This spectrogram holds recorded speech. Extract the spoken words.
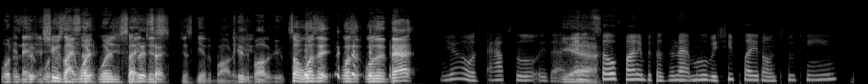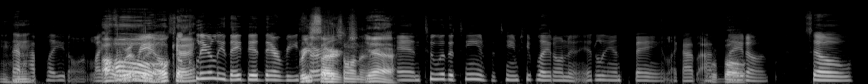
What and, is then, it? and she was like, "What? What did you say? Just, say? just get the ball to Get you." the ball to you. So was it? Was it? Was it that? Yeah, it was absolutely that. And Yeah. it's so funny because in that movie, she played on two teams that Mhm. I played on. Like Oh, for real. okay. So clearly they did their research. Research on it. Yeah. And two of the teams, the team she played on in Italy and Spain, like I, I Were played both. on. So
